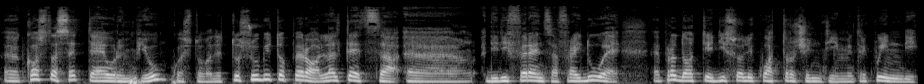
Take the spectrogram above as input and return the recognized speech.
Eh, costa 7 euro in più, questo va detto subito, però l'altezza eh, di differenza fra i due eh, prodotti è di soli 4 cm, quindi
